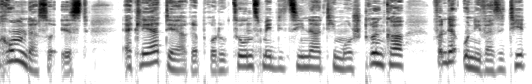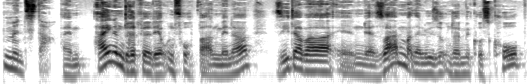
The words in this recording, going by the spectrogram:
Warum das so ist, erklärt der Reproduktionsmediziner Timo Strünker von der Universität Münster. Bei einem Drittel der unfruchtbaren Männer sieht aber in der Samenanalyse unter Mikroskop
